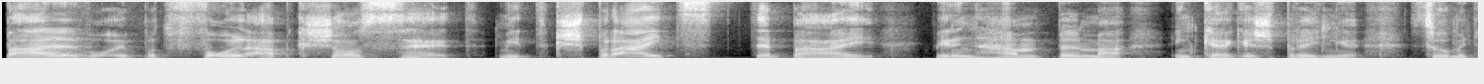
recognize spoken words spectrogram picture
Ball, wo jemand voll abgeschossen hat, mit gespreizten Beinen, wie ein Hampelmann, entgegenspringen. So mit,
